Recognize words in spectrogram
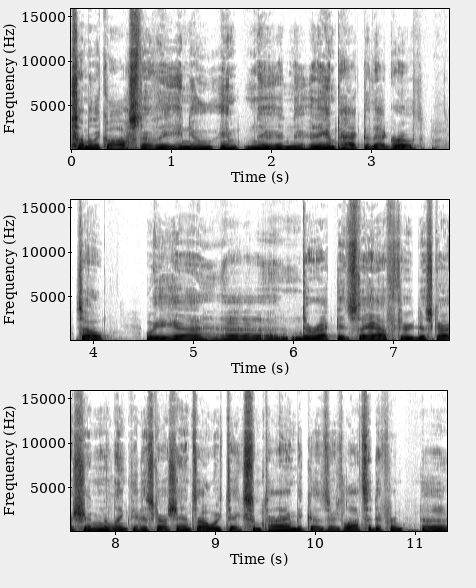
some of the cost of the new the, the impact of that growth. So we uh, uh, directed staff through discussion, lengthy discussion. It's always takes some time because there's lots of different uh,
